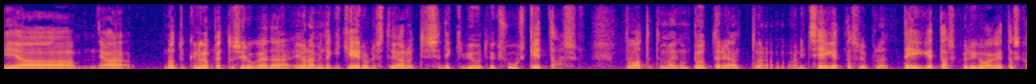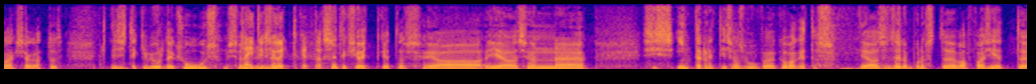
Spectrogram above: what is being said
ja, ja natukene õpetusi lugeda, ei ole midagi keerulist, teie arvutisse tekib juurde üks uus ketas. Te vaatate My Computeri alt, oli C-ketas, võib-olla D-ketas, kui oli kõva ketas kaheks jagatud, ja siis tekib juurde üks uus, mis on näiteks J-ketas. näiteks J-ketas ja, ja see on äh, siis internetis asuv kõvaketas. ja see on selle poolest äh, vahva asi, et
